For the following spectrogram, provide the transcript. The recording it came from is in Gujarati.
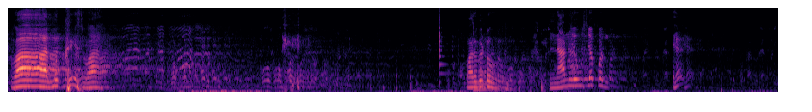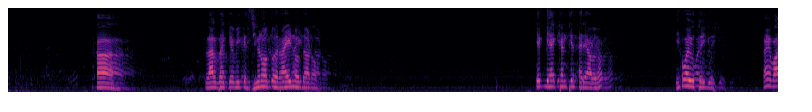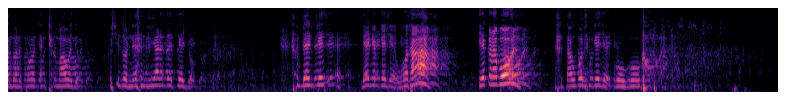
વાહ લુખેશ વાહ મારો બેટો નાનું એવું છે પણ હે? લાલભાઈ કેવી કે ઝીણો તો રાઈનો દાણો. એક બે આખ્યાનથી ધારે આવે હો. એવાયું થઈ ગયું કઈ વાંધો નહીં, થોડોક આખ્યાનમાં આવે દો પછી જો નિયાળે થાય તો બેન કે છે, બેન એમ કે છે, ઊભો થા. એકડા બોલ. તા ઊભો થઈને કે છે, ગો ગો ગો.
